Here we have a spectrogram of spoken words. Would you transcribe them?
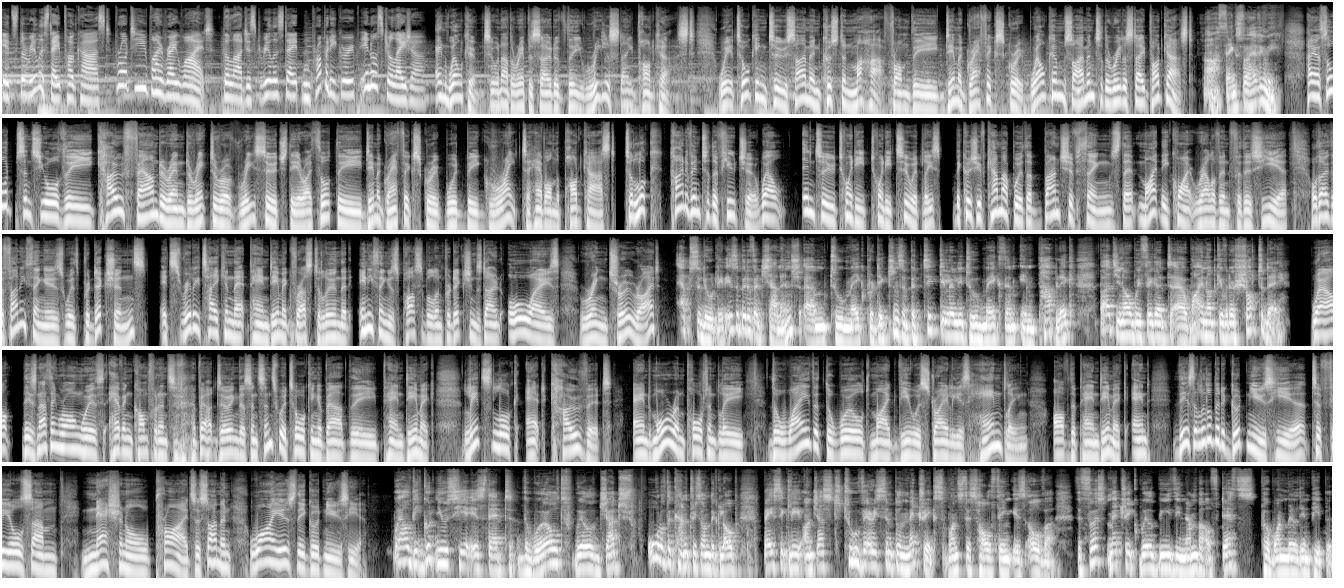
It's the Real Estate Podcast, brought to you by Ray White, the largest real estate and property group in Australasia. And welcome to another episode of the Real Estate Podcast. We're talking to Simon Kuestenmacher from the Demographics Group. Welcome, Simon, to the Real Estate Podcast. Ah, oh, thanks for having me. Hey, I thought since you're the co founder and director of research there, I thought the Demographics Group would be great to have on the podcast to look kind of into the future. Well, into 2022 at least, because you've come up with a bunch of things that might be quite relevant for this year. Although the funny thing is, with predictions, it's really taken that pandemic for us to learn that anything is possible and predictions don't always ring true, right? Absolutely. It is a bit of a challenge um, to make predictions and particularly to make them in public. But, you know, we figured uh, why not give it a shot today? Well, there's nothing wrong with having confidence about doing this. And since we're talking about the pandemic, let's look at COVID and more importantly, the way that the world might view Australia's handling of the pandemic. And there's a little bit of good news here to feel some national pride. So, Simon, why is there good news here? Well, the good news here is that the world will judge all of the countries on the globe basically on just two very simple metrics once this whole thing is over. The first metric will be the number of deaths per 1 million people.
